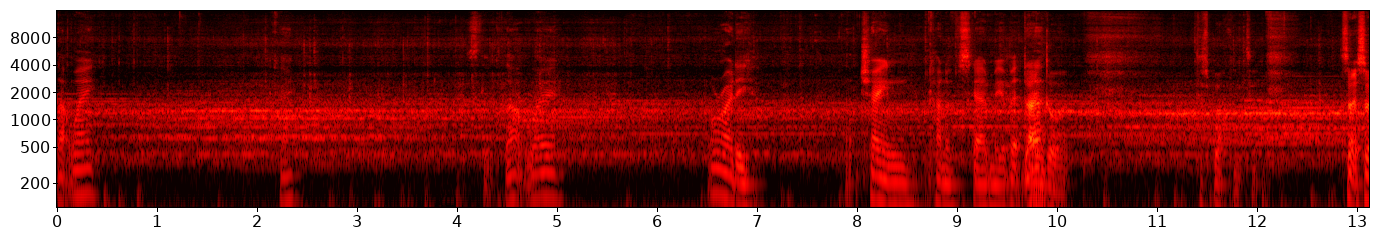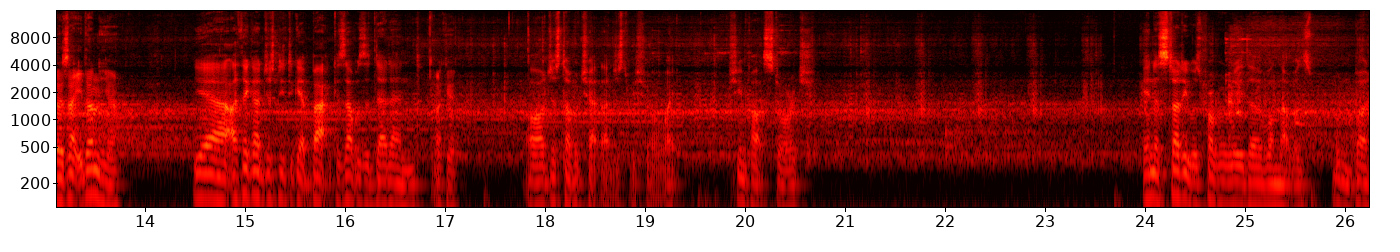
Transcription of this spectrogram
That way. That way. Alrighty. That chain kind of scared me a bit there. Dangle it. Just walk into it. So, so is that you done here? Yeah, I think I just need to get back because that was a dead end. Okay. Oh, I'll just double check that just to be sure. Wait. Machine parts storage. Inner study was probably the one that was wouldn't budge.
